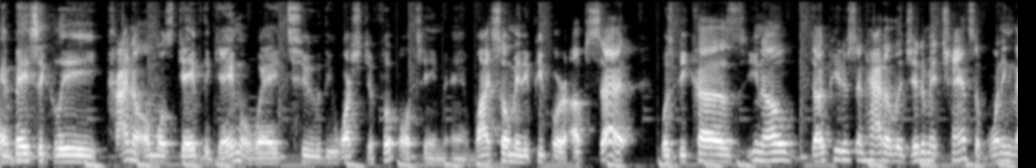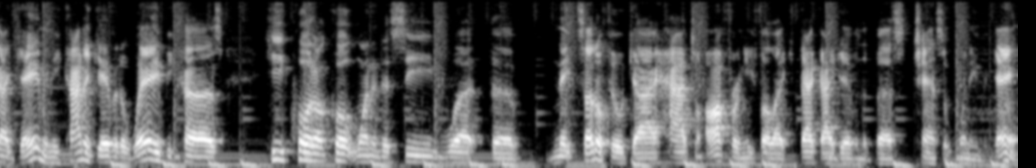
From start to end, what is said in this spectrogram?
and basically kind of almost gave the game away to the Washington football team. And why so many people are upset was because, you know, Doug Pederson had a legitimate chance of winning that game and he kind of gave it away because he quote unquote wanted to see what the Nate Sudfeld guy had to offer and he felt like that guy gave him the best chance of winning the game.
